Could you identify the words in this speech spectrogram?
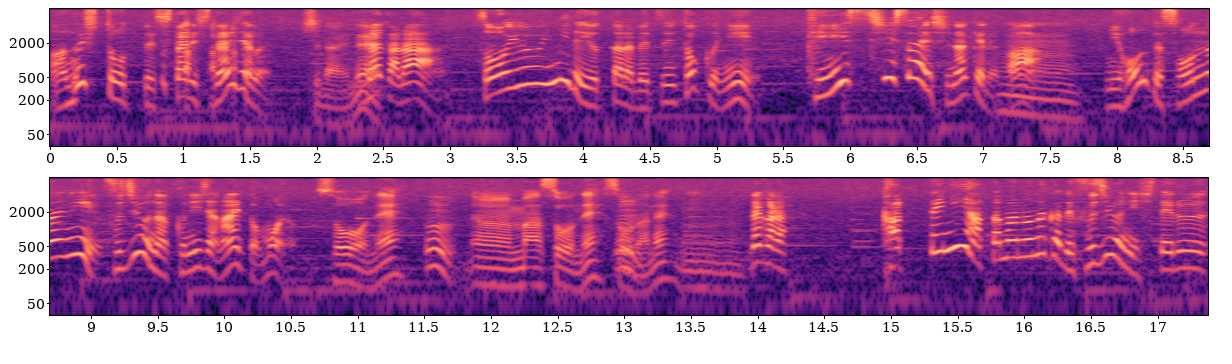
あの人ってしたりしないじゃない、しないね。だからそういう意味で言ったら別に特に気にしさえしなければ、うん日本ってそんなに不自由な国じゃないと思うよ、そうね。うん、うんまあそうね。そうだね。うん。だから勝手に頭の中で不自由にしてる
